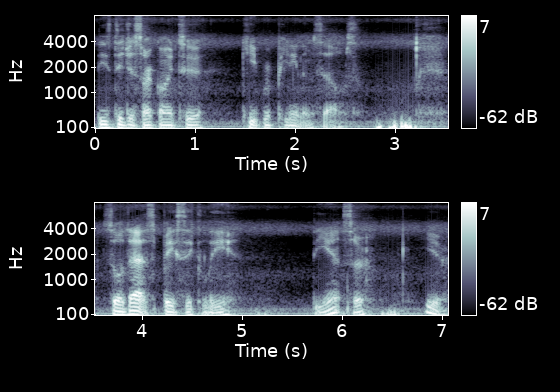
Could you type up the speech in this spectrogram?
these digits are going to keep repeating themselves. So that's basically the answer here.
